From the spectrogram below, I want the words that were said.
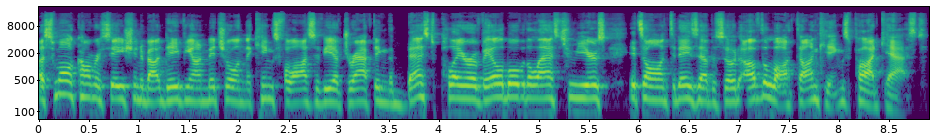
a small conversation about Davion Mitchell and the Kings' philosophy of drafting the best player available over the last two years. It's all on today's episode of the Locked On Kings podcast.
